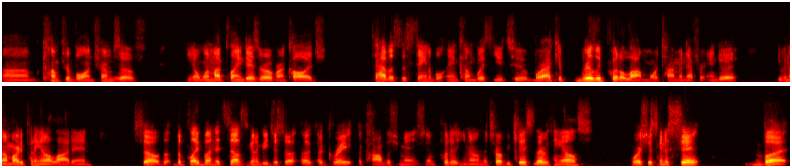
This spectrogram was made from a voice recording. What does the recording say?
um, comfortable in terms of, you know, when my playing days are over in college, to have a sustainable income with YouTube where I could really put a lot more time and effort into it, even though I'm already putting in a lot in. So the, the play button itself is going to be just a, a, a great accomplishment. It's going to put it, you know, in the trophy case with everything else, where it's just going to sit. But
